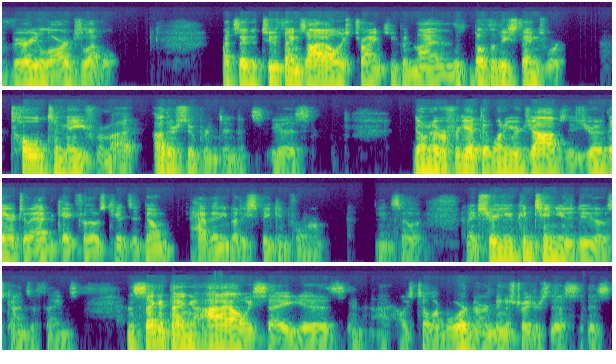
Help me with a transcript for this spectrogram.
very large level. I'd say the two things I always try and keep in mind, and both of these things were told to me from other superintendents, is don't ever forget that one of your jobs is you're there to advocate for those kids that don't have anybody speaking for them. And so make sure you continue to do those kinds of things. The second thing I always say is, and I always tell our board and our administrators this, is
